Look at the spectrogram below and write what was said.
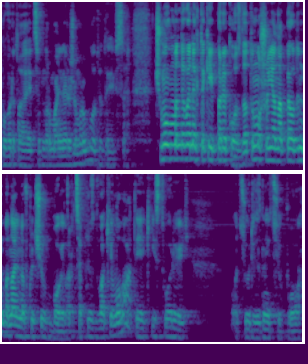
повертається в нормальний режим роботи, та і все. Чому в мене виник такий перекос? Да, тому що я на P1 банально включив бойлер. Це плюс 2 кВт, які створюють оцю різницю по,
